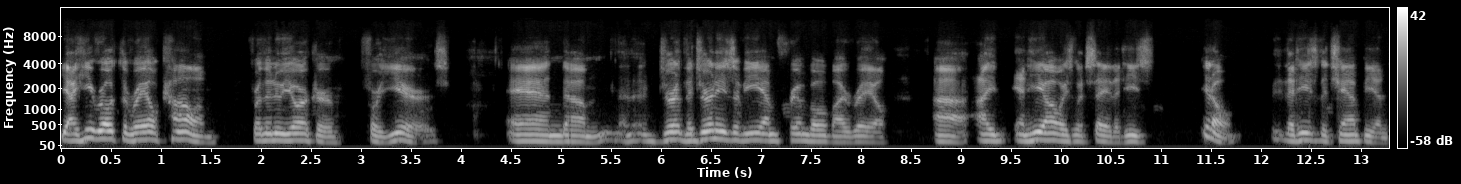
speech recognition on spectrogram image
yeah, he wrote the rail column for the New Yorker for years. And um, the journeys of E.M. Frimbo by rail. Uh, I and he always would say that he's, you know, that he's the champion.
